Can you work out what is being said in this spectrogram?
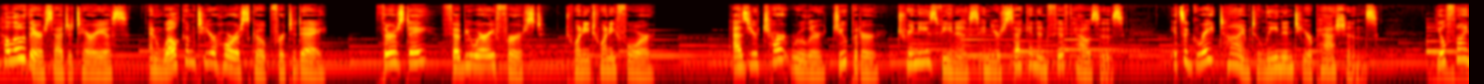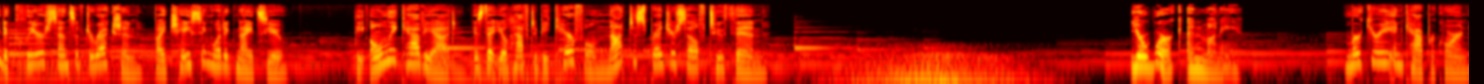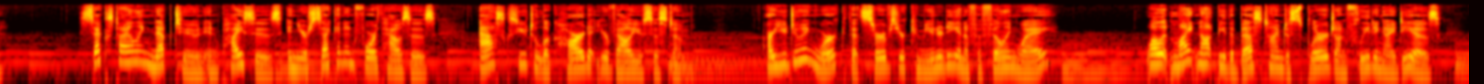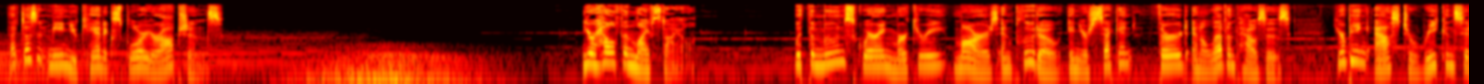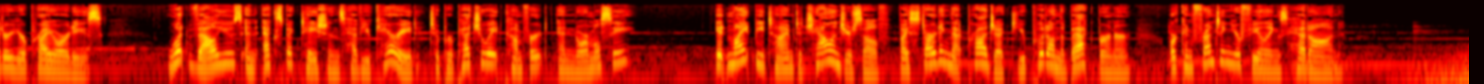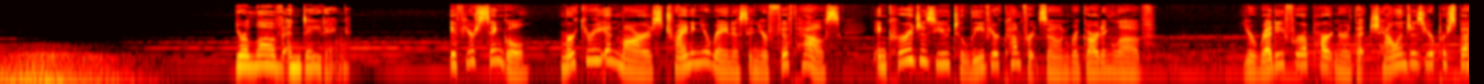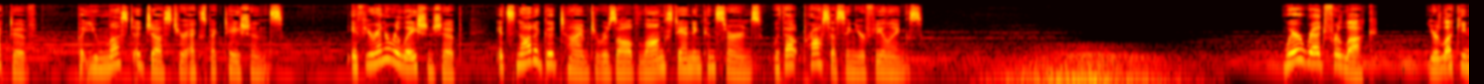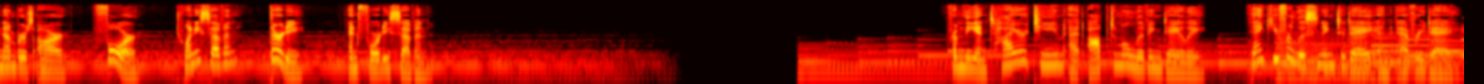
Hello there, Sagittarius, and welcome to your horoscope for today, Thursday, February 1st, 2024. As your chart ruler, Jupiter, trines Venus in your second and fifth houses, it's a great time to lean into your passions. You'll find a clear sense of direction by chasing what ignites you. The only caveat is that you'll have to be careful not to spread yourself too thin. Your work and money. Mercury in Capricorn. Sextiling Neptune in Pisces in your second and fourth houses asks you to look hard at your value system. Are you doing work that serves your community in a fulfilling way? While it might not be the best time to splurge on fleeting ideas, that doesn't mean you can't explore your options. Your health and lifestyle. With the moon squaring Mercury, Mars, and Pluto in your second, third, and 11th houses, you're being asked to reconsider your priorities. What values and expectations have you carried to perpetuate comfort and normalcy? It might be time to challenge yourself by starting that project you put on the back burner or confronting your feelings head on. Your love and dating. If you're single, Mercury and Mars trining Uranus in your fifth house encourages you to leave your comfort zone regarding love. You're ready for a partner that challenges your perspective but you must adjust your expectations. If you're in a relationship, it's not a good time to resolve long standing concerns without processing your feelings. Wear red for luck. Your lucky numbers are 4, 27, 30, and 47. From the entire team at Optimal Living Daily, thank you for listening today and every day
